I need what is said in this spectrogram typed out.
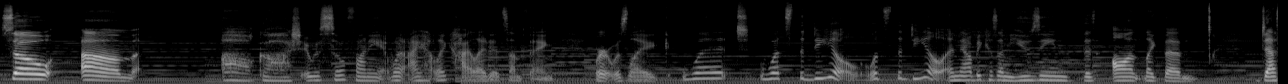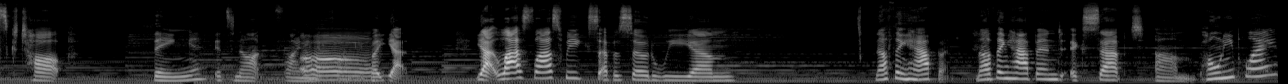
So, um, oh gosh, it was so funny when I like highlighted something where it was like, what, what's the deal? What's the deal? And now because I'm using the on like the desktop thing, it's not finding it Oh. me. But yes, yeah. Last last week's episode, we um, nothing happened. Nothing happened except um, pony play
